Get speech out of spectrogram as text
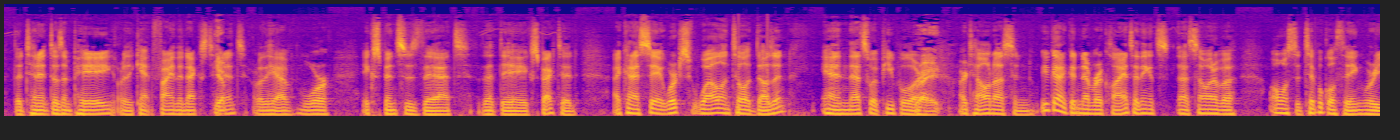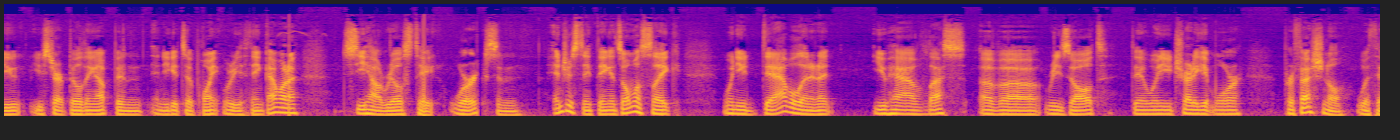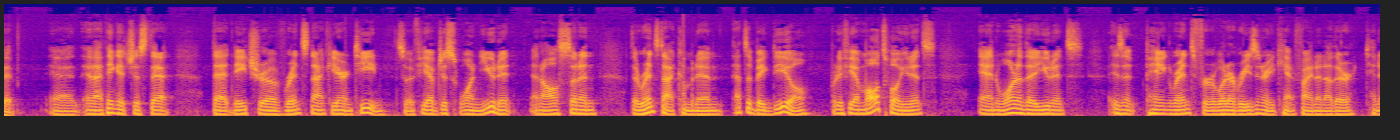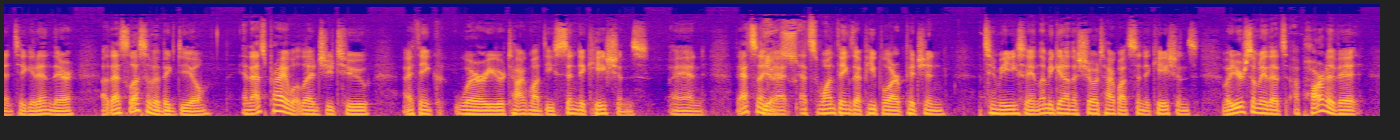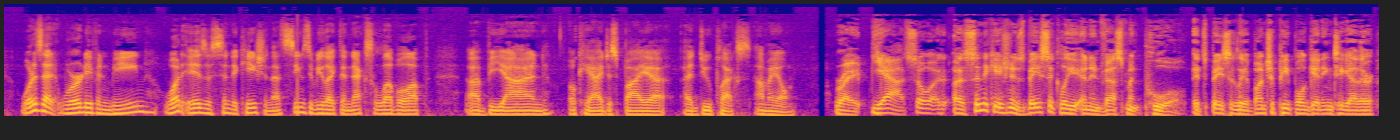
the tenant doesn't pay or they can't find the next tenant yep. or they have more expenses that that they expected. I kind of say it works well until it doesn't. And that's what people are right. are telling us, and we've got a good number of clients. I think it's uh, somewhat of a almost a typical thing where you you start building up, and, and you get to a point where you think, I want to see how real estate works. And interesting thing, it's almost like when you dabble in it, you have less of a result than when you try to get more professional with it. And and I think it's just that that nature of rent's not guaranteed. So if you have just one unit and all of a sudden the rent's not coming in, that's a big deal. But if you have multiple units and one of the units isn't paying rent for whatever reason, or you can't find another tenant to get in there, uh, that's less of a big deal. And that's probably what led you to, I think, where you're talking about these syndications. And that's something yes. that that's one thing that people are pitching to me saying, let me get on the show, talk about syndications. But you're somebody that's a part of it. What does that word even mean? What is a syndication? That seems to be like the next level up uh, beyond, okay, I just buy a, a duplex on my own. Right. Yeah. So a, a, syndication is basically an investment pool. It's basically a bunch of people getting together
